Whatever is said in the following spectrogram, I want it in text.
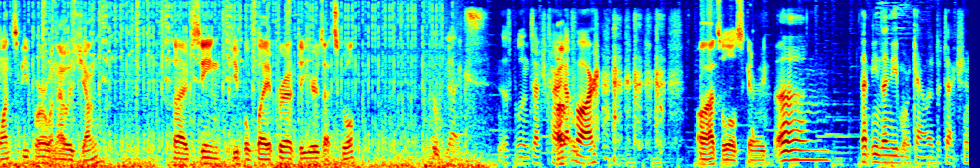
once before when I was young. But I've seen people play it throughout the years at school. Ooh, yikes! Those balloons actually kind of got Uh-oh. far. Oh, that's a little scary. um, that means I need more gala detection.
